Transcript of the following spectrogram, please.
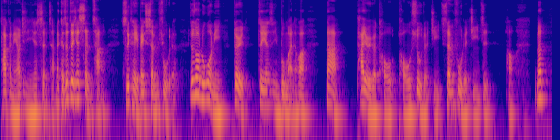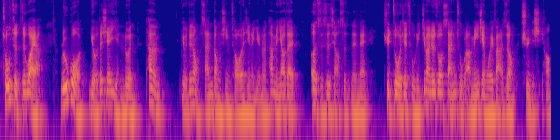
他可能要进行一些审查。那可是这些审查是可以被申复的。就是说，如果你对这件事情不满的话，那它有一个投投诉的机申诉的机制。好，那除此之外啊，如果有这些言论，他们有这种煽动性、仇恨性的言论，他们要在二十四小时之内去做一些处理，基本上就是说删除了明显违法的这种讯息。哈，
